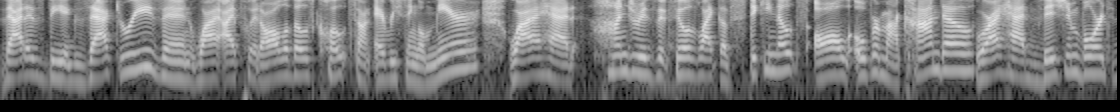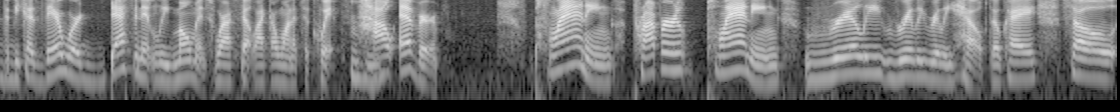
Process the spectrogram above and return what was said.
that is the exact reason why I put all of those quotes on every single mirror, why I had hundreds, it feels like, of sticky notes all over my condo, where I had vision boards, because there were definitely moments where I felt like I wanted to quit. Mm-hmm. However, planning, proper planning really, really, really helped. Okay. So,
